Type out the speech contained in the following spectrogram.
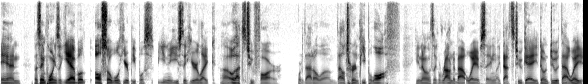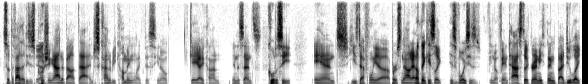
And at the same point, he's like, yeah, but also we'll hear people, you know, used to hear like, uh, oh, that's too far, or that'll um, that'll turn people off. You know, it's like a roundabout way of saying like that's too gay. Don't do it that way. So the fact that he's just Yeah. pushing out about that and just kind of becoming like this, you know, gay icon in a sense, cool to see. And he's definitely a personality. I don't think his like his voice is you know fantastic or anything, but I do like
